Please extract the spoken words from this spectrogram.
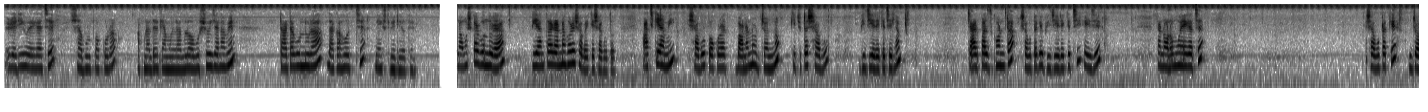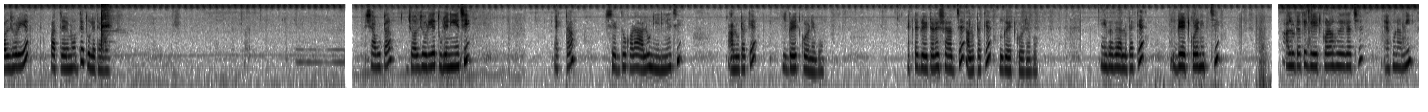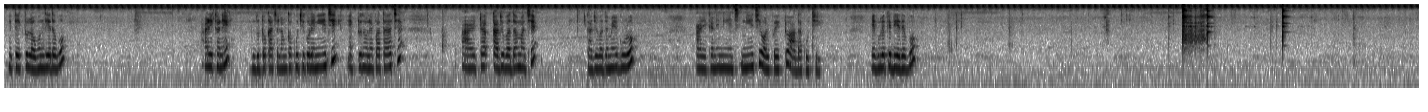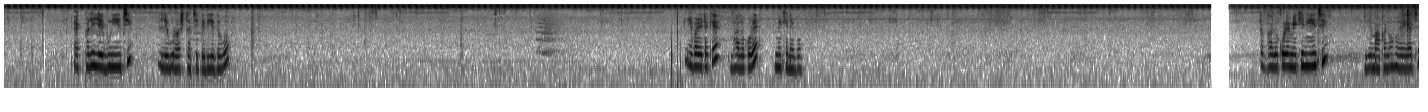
Ready হয়ে গেছে সাবুর পকোড়া। আপনাদের কেমন লাগল অবশ্যই জানাবেন। টাটা বন্ধুরা, দেখা হচ্ছে নেক্সট ভিডিওতে। নমস্কার বন্ধুরা, প্রিয়াঙ্কার রান্নাঘরে সবাইকে স্বাগত। আজকে আমি সাবুর পকোড়া বানানোর জন্য কিছুটা সাবু ভিজিয়ে রেখেছিলাম। চার পাঁচ ঘণ্টা সাবুটাকে ভিজিয়ে রেখেছি, এই যে এটা নরম হয়ে গেছে। সাবুটাকে জল ঝরিয়ে পাত্রের মধ্যে তুলে নেব। সাবুটা জল ঝরিয়ে তুলে নিয়েছি। একটা সেদ্ধ করা আলু নিয়ে নিয়েছি। আলুটাকে গ্রেট করে নেব। একটা গ্রেটারের সাহায্যে আলুটাকে গ্রেট করে নেব। এইভাবে আলুটাকে গ্রেট করে নিচ্ছি। আলুটাকে গ্রেট করা হয়ে গেছে। এখন আমি এতে একটু লবণ দিয়ে দেবো। আর এখানে দুটো কাঁচা লঙ্কা কুচি করে নিয়েছি, একটু ধনে পাতা আছে, আর এটা কাজু বাদাম আছে, কাজু বাদামের গুঁড়ো, আর এখানে নিয়েছি নিয়েছি অল্প একটু আদা কুচি। এগুলোকে দিয়ে দেব। এক ফালি লেবু নিয়েছি, লেবু রসটা চিপে দিয়ে দেবো। এবার এটাকে ভালো করে মেখে নেব। এটা ভালো করে মেখে নিয়েছি, যে মাখানো হয়ে গেছে।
